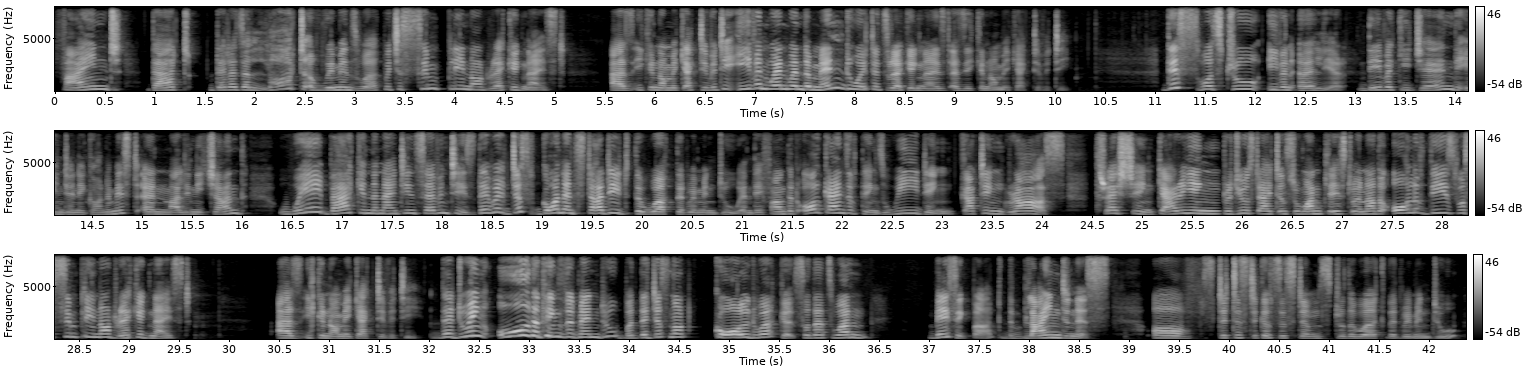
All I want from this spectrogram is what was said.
find that there is a lot of women's work which is simply not recognized as economic activity, even when, when the men do it, it's recognized as economic activity. This was true even earlier. Devaki Jain, the Indian economist, and Malini Chand, way back in the 1970s, they were just gone and studied the work that women do, and they found that all kinds of things weeding, cutting grass, threshing, carrying produced items from one place to another all of these were simply not recognized as economic activity. They're doing all the things that men do, but they're just not called workers. So that's one basic part the blindness of statistical systems to the work that women do.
